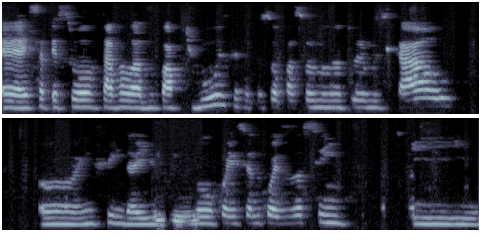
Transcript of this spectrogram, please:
É, essa pessoa tava lá no papo de música, essa pessoa passou no Natura Musical. Uh, enfim, daí uhum. vou conhecendo coisas assim. E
